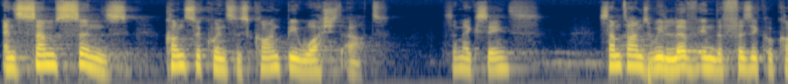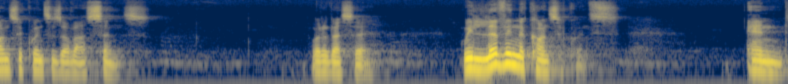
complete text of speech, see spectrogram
And some sins, consequences can't be washed out. Does that make sense? Sometimes we live in the physical consequences of our sins. What did I say? We live in the consequence. And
